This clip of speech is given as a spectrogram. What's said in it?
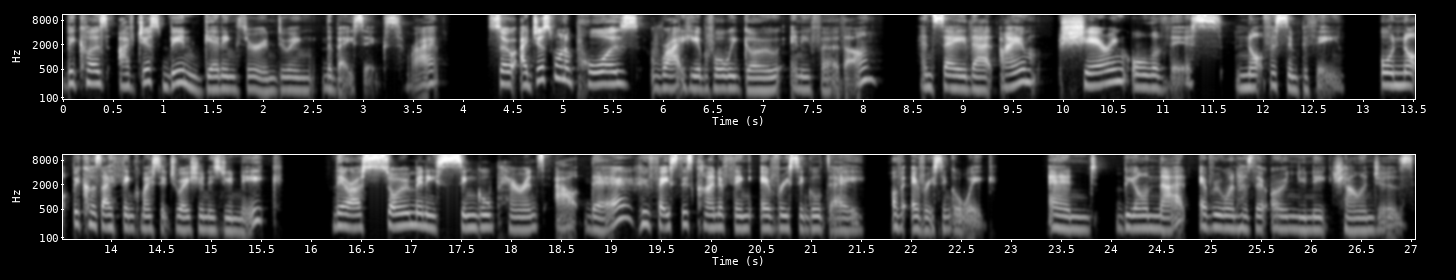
because I've just been getting through and doing the basics, right? So I just want to pause right here before we go any further and say that I am sharing all of this not for sympathy or not because I think my situation is unique. There are so many single parents out there who face this kind of thing every single day of every single week. And beyond that, everyone has their own unique challenges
